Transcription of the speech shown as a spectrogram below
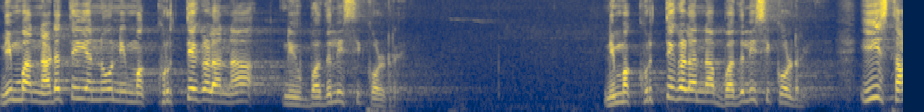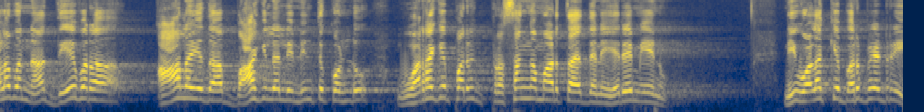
ನಿಮ್ಮ ನಡತೆಯನ್ನು, ನಿಮ್ಮ ಕೃತ್ಯಗಳನ್ನು ನೀವು ಬದಲಿಸಿಕೊಳ್ಳ್ರಿ ನಿಮ್ಮ ಕೃತ್ಯಗಳನ್ನು ಬದಲಿಸಿಕೊಳ್ಳ್ರಿ ಈ ಸ್ಥಳವನ್ನು ದೇವರ ಆಲಯದ ಬಾಗಿಲಲ್ಲಿ ನಿಂತುಕೊಂಡು ಹೊರಗೆ ಪರಿ ಪ್ರಸಂಗ ಮಾಡ್ತಾ ಇದ್ದೇನೆ ಎರೆಮೇನು ನೀವು ಒಳಕ್ಕೆ ಬರಬೇಡ್ರಿ.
